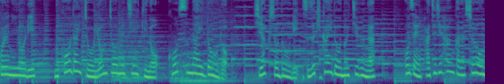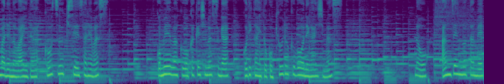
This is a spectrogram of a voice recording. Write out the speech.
これにより向こう大町4丁目地域のコース内道路市役所通り鈴木街道の一部が午前8時半から正午までの間交通規制されます。ご迷惑をおかけしますがご理解とご協力をお願いします。なお安全のため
